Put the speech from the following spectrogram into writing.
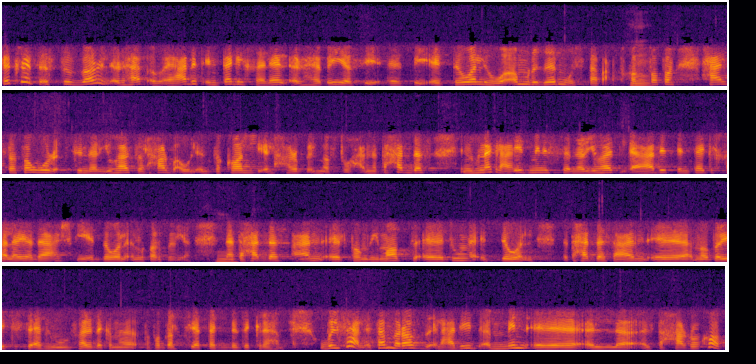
فكرة استصدار الإرهاب أو إعادة إنتاج الخلايا الإرهابية في في الدول هو أمر غير مستبعد خاصة حال تطور سيناريوهات الحرب أو الانتقال للحرب المفتوحة، نتحدث إن هناك العديد من السيناريوهات لإعادة إنتاج خلايا داعش في الدول الغربية، م. نتحدث عن التنظيمات دون الدول، نتحدث عن نظرية الذئاب المنفردة كما تفضلت سيادتك بذكرها، وبالفعل تم رصد العديد من التحركات.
